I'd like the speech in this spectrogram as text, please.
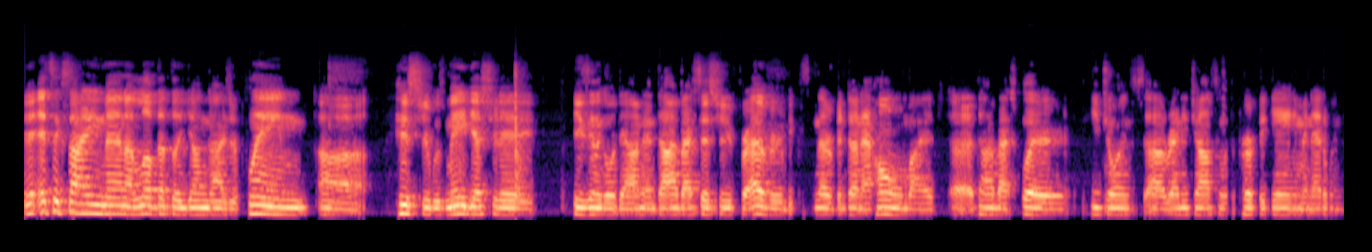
it's exciting, man. I love that the young guys are playing. Uh, history was made yesterday. He's gonna go down in Diamondbacks history forever because it's never been done at home by a, a Diamondbacks player. He joins uh, Randy Johnson with the perfect game and Edwin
